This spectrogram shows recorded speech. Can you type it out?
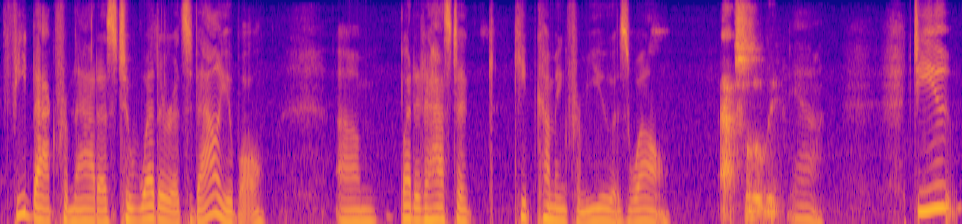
feedback from that as to whether it's valuable. Um, but it has to keep coming from you as well. Absolutely. Yeah. Do you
